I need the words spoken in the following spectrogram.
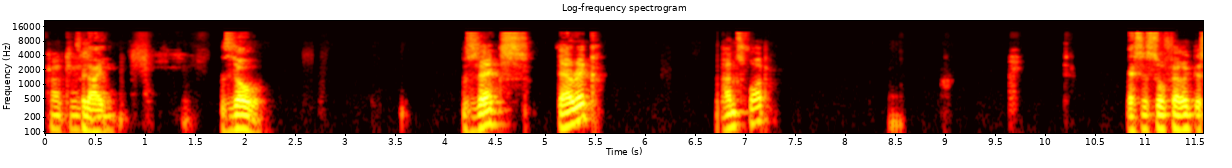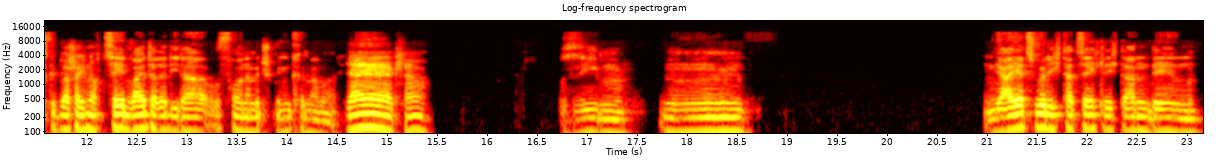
Vielleicht. sein. So. Sechs, Derek. Ransford. Es ist so verrückt, es gibt wahrscheinlich noch zehn weitere, die da vorne mitspielen können, aber Ja, ja, ja, klar. sieben. Mm. Ja, jetzt würde ich tatsächlich dann den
